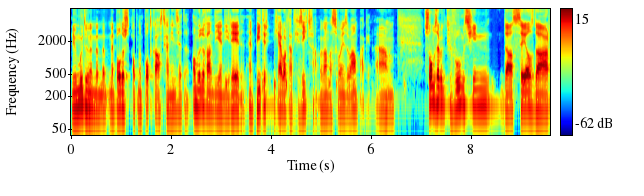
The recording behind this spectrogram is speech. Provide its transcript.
nu moeten we met, met, Bodders op een podcast gaan inzetten, omwille van die en die reden. En Pieter, jij wordt daar het gezicht van, we gaan dat zo en zo aanpakken. Um, soms heb ik het gevoel misschien dat sales daar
